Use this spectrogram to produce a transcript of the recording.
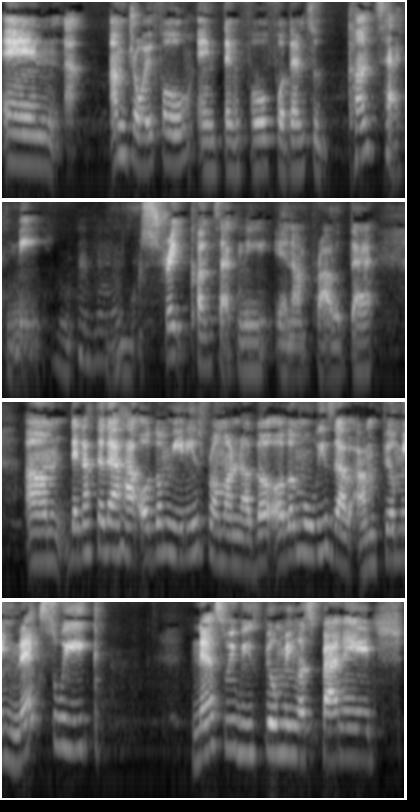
and I'm joyful and thankful for them to contact me, straight contact me, and I'm proud of that. Um, then after that, I had other meetings from another other movies that I'm filming next week. Next week, we're filming a Spanish,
